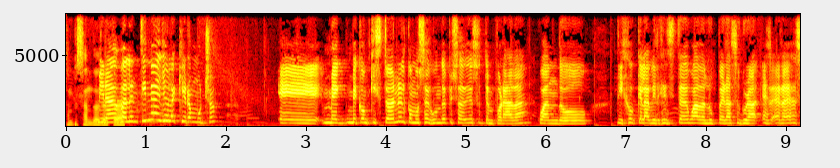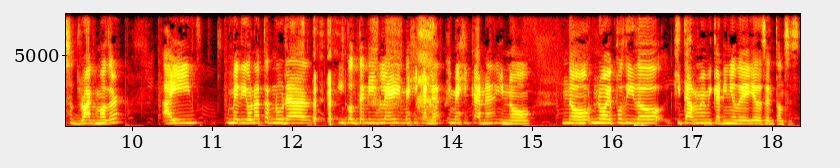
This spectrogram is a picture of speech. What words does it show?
empezando Mira, Valentina yo la quiero mucho. Eh, me, me, conquistó en el como segundo episodio de su temporada cuando dijo que la Virgencita de Guadalupe era su, era su drag mother. Ahí me dio una ternura incontenible y mexicana y, mexicana y no, no, no he podido quitarme mi cariño de ella desde entonces.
